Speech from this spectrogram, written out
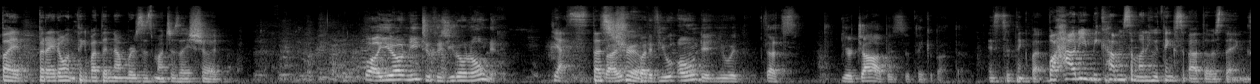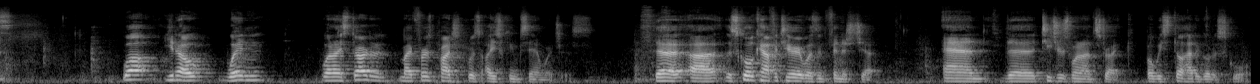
but but I don't think about the numbers as much as I should. Well, you don't need to because you don't own it. Yes, that's right? true. But if you owned it, you would, that's your job is to think about that. is to think about. Well, how do you become someone who thinks about those things? Well, you know, when when I started, my first project was ice cream sandwiches. The uh, the school cafeteria wasn't finished yet, and the teachers went on strike, but we still had to go to school.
